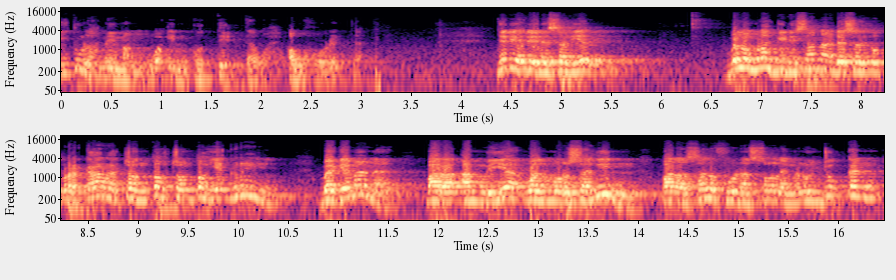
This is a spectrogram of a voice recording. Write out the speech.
Itulah memang wa in kuti'ta wa Jadi hadirin sekalian, belum lagi di sana ada satu perkara contoh-contoh yang real. Bagaimana para ambiya wal mursalin, para salafun soleh menunjukkan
